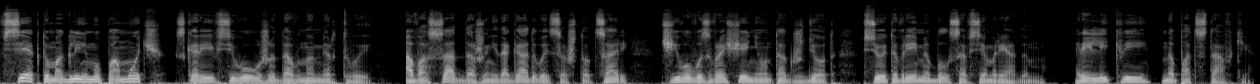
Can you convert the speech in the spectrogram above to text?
Все, кто могли ему помочь, скорее всего, уже давно мертвы. А Васад даже не догадывается, что царь, чьего возвращения он так ждет, все это время был совсем рядом. Реликвии на подставке.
